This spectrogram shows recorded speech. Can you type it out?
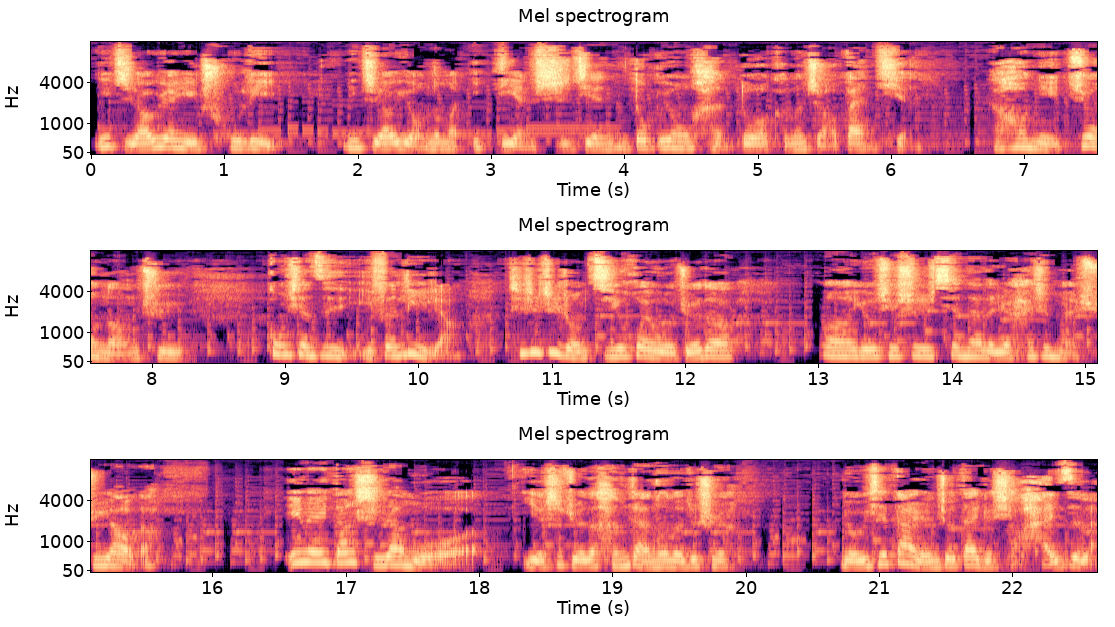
你只要愿意出力，你只要有那么一点时间，你都不用很多，可能只要半天，然后你就能去贡献自己一份力量。其实这种机会，我觉得，呃，尤其是现在的人还是蛮需要的，因为当时让我也是觉得很感动的，就是。有一些大人就带着小孩子来，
